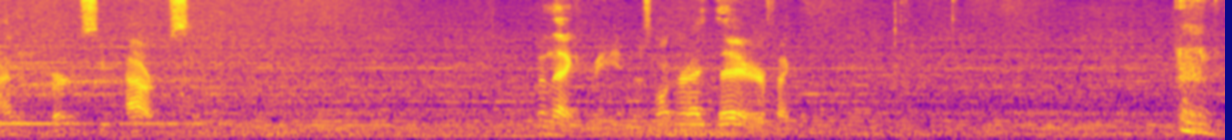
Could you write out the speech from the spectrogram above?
Find an emergency power facility. Isn't that convenient? There's one right there if I can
